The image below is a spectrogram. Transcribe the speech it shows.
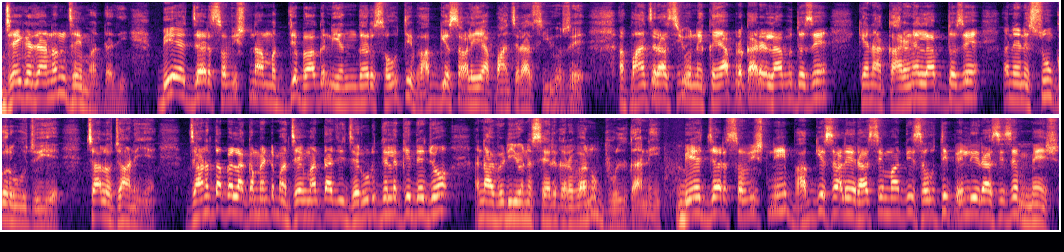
જય ગજાનંદ, જય માતાજી. બે હજાર છવ્વીસના મધ્ય ભાગની અંદર સૌથી ભાગ્યશાળી આ પાંચ રાશિઓ છે. આ પાંચ રાશિઓને કયા પ્રકારે લાભ થશે, કેના કારણે લાભ થશે અને એને શું કરવું જોઈએ? ચાલો જાણીએ. જાણતા પહેલાં કમેન્ટમાં જય માતાજી જરૂરથી લખી દેજો અને આ વિડીયોને શેર કરવાનું ભૂલતા નહીં. બે હજાર છવ્વીસની ભાગ્યશાળી રાશિમાંથી સૌથી પહેલી રાશિ છે મેષ.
